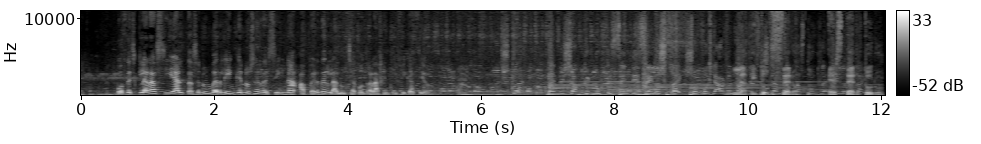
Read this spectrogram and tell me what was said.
muy contundentes. Voces claras y altas en un Berlín que no se resigna a perder la lucha contra la gentrificación. Latitud Cero, Esther Turu.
